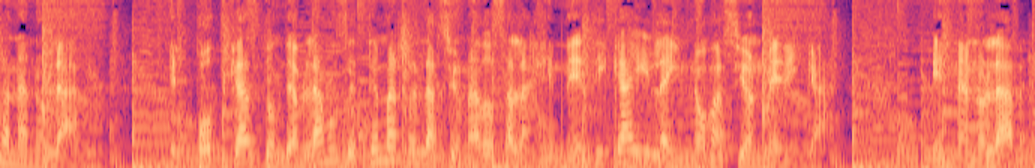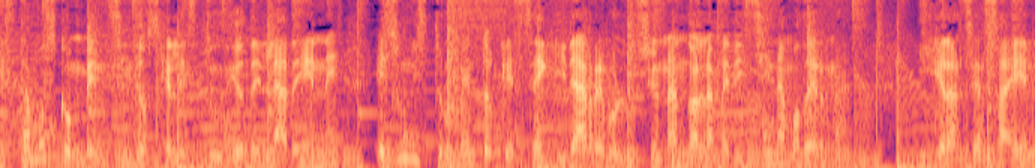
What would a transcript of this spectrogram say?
a Nanolab, el podcast donde hablamos de temas relacionados a la genética y la innovación médica. En Nanolab estamos convencidos que el estudio del ADN es un instrumento que seguirá revolucionando a la medicina moderna y gracias a él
